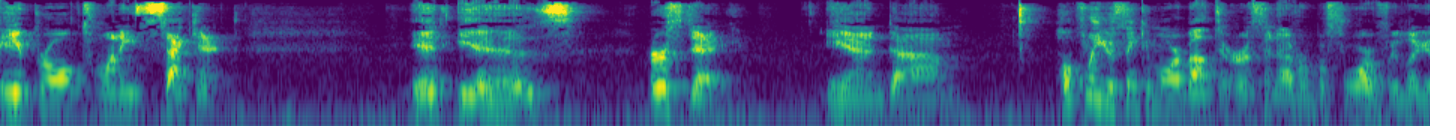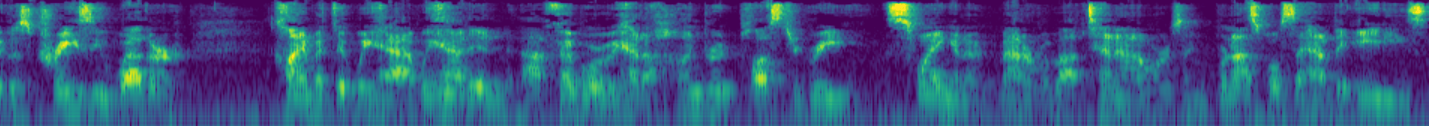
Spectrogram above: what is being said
April 22nd. It is Earth Day. And um, hopefully you're thinking more about the Earth than ever before if we look at this crazy weather climate that we have. We had in uh, February, we had a 100 plus degree swing in a matter of about 10 hours. And we're not supposed to have the 80s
